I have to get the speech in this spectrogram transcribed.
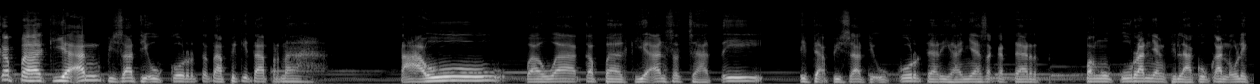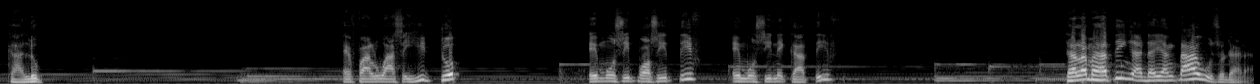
kebahagiaan bisa diukur tetapi kita pernah tahu bahwa kebahagiaan sejati tidak bisa diukur dari hanya sekedar pengukuran yang dilakukan oleh Galup. Evaluasi hidup, emosi positif, emosi negatif. Dalam hati nggak ada yang tahu, saudara.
